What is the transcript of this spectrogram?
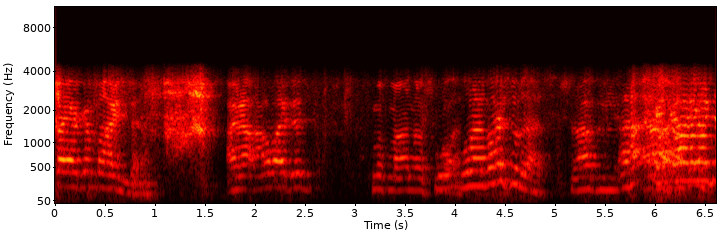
bei der Gemeinde. Einer arbeitet, muss mal anders Wo, woher weißt du das? Straßen. Ah, ich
